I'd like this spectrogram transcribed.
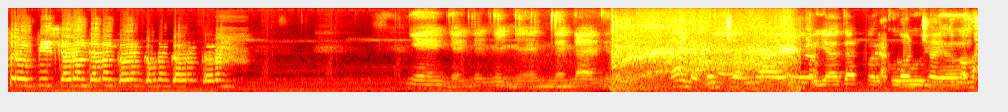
¡Solo bitch! ¡Cabrón, cabrón, cabrón, cabrón, cabrón, cabrón! Ay, la concha de madre. Voy a dar por La culo concha de tu mamá.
